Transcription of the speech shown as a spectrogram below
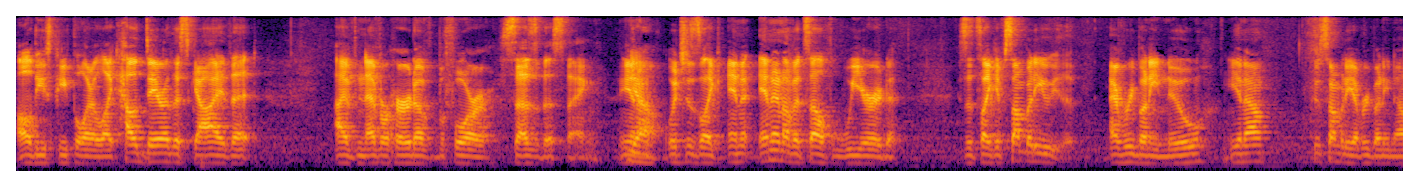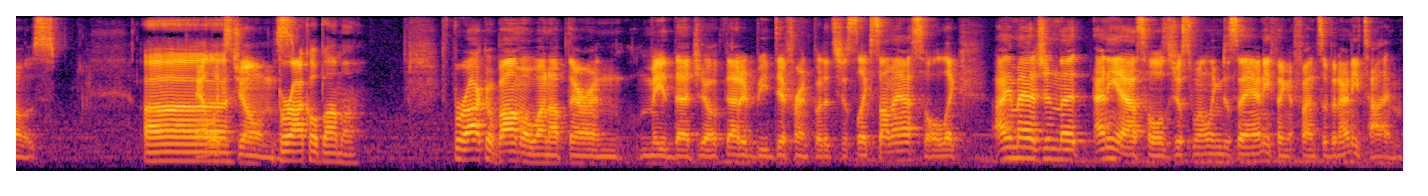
all these people are like, how dare this guy that I've never heard of before says this thing, you Yeah. know, which is like in in and of itself weird, because it's like if somebody everybody knew, you know, who's somebody everybody knows, Uh, Alex Jones. Barack Obama. If Barack Obama went up there and made that joke, that'd be different. But it's just like some asshole. Like I imagine that any asshole is just willing to say anything offensive at any time,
